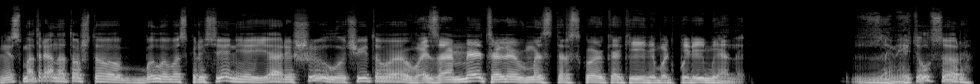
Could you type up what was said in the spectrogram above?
Несмотря на то, что было воскресенье, я решил, учитывая...» «Вы заметили в мастерской какие-нибудь перемены?» «Заметил, сэр.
